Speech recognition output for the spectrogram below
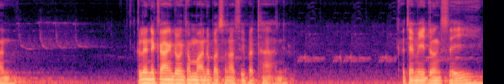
นั้น ก็เลยในกลางดวงธรรมานุปัสสนาสิปฐานเนี่ยก็จะมีดวงศีล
